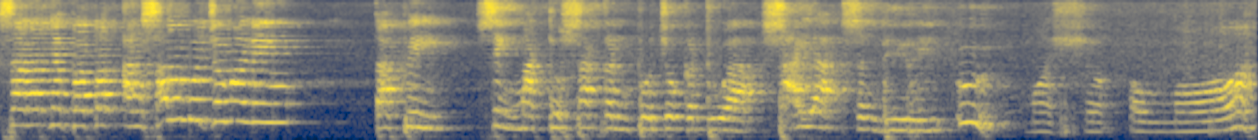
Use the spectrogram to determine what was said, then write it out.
Syaratnya bapak angsal bojo maning. Tapi sing madosaken bojo kedua saya sendiri uh Masya Allah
